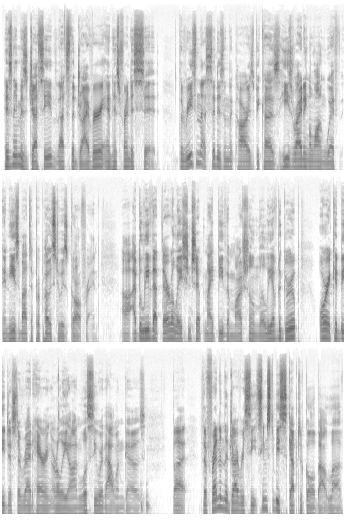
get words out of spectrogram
His name is Jesse, that's the driver, and his friend is Sid. The reason that Sid is in the car is because he's riding along with and he's about to propose to his girlfriend. Uh, I believe that their relationship might be the Marshall and Lily of the group, or it could be just a red herring early on. We'll see where that one goes. But the friend in the driver's seat seems to be skeptical about love.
